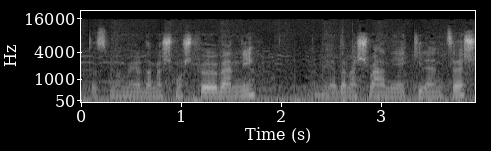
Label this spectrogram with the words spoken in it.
Hát ezt nem érdemes most fölvenni. Nem érdemes várni egy 9-est.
